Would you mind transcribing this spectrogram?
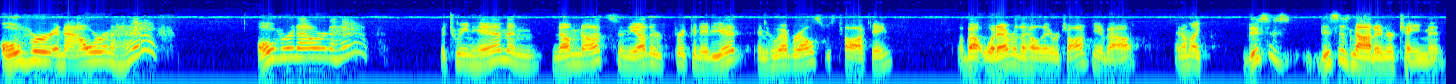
over an hour and a half, over an hour and a half between him and numbnuts and the other freaking idiot and whoever else was talking about whatever the hell they were talking about. And I'm like, this is this is not entertainment.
